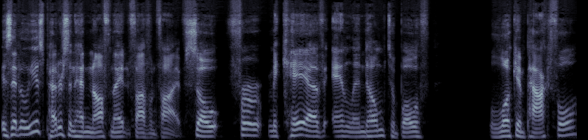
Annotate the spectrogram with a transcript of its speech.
is that Elias Pettersson had an off night at five on five. So for Mikheyev and Lindholm to both look impactful,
